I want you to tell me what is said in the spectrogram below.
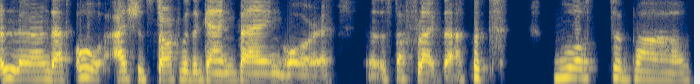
learn that oh i should start with a gang bang or uh, stuff like that. But what about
